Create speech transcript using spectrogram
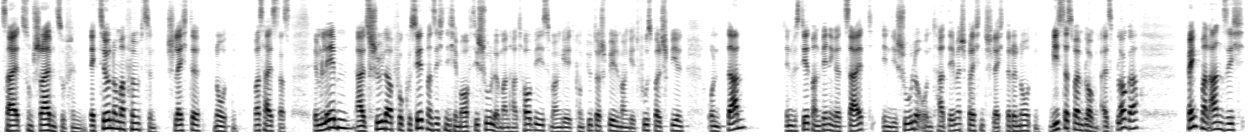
Zeit zum Schreiben zu finden. Lektion Nummer 15. Schlechte Noten. Was heißt das? Im Leben als Schüler fokussiert man sich nicht immer auf die Schule. Man hat Hobbys, man geht Computerspielen, man geht Fußball spielen und dann investiert man weniger Zeit in die Schule und hat dementsprechend schlechtere Noten. Wie ist das beim Bloggen? Als Blogger fängt man an, sich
